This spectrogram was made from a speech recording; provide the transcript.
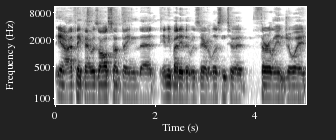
you know, I think that was all something that anybody that was there to listen to it thoroughly enjoyed.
